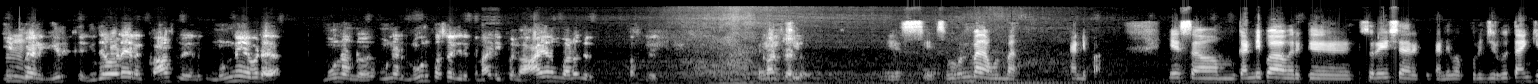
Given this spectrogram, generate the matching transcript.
இப்ப எனக்கு இருக்கு. இதை விட எனக்கு கான்ஃபிடன்ஸ் எனக்கு முன்னைய விட மூணு முன்ன நூறு பர்சன்டேஜ் இருக்குன்னா இப்ப ஆயிரம் மடங்கு இருக்கு. பர்சன்டேஜ் கான்ஃபிடன்ட் எஸ் எஸ் உண்மைதான் உண்மை கண்டிப்பா. எஸ் கண்டிப்பா அவருக்கு சுரேஷ் சாருக்கு கண்டிப்பா புரிஞ்சிருக்கும். தேங்க்யூ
